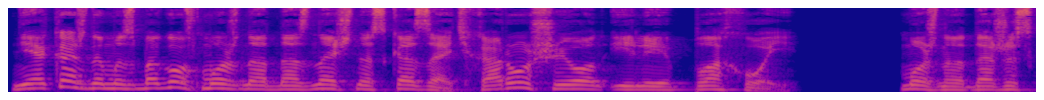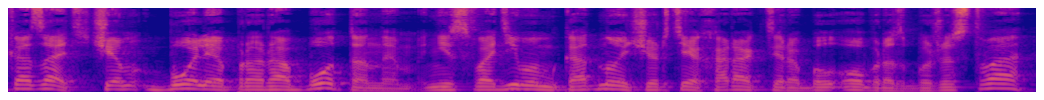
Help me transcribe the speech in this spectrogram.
Не о каждом из богов можно однозначно сказать, хороший он или плохой. Можно даже сказать, чем более проработанным, несводимым к одной черте характера был образ божества,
